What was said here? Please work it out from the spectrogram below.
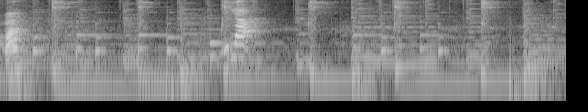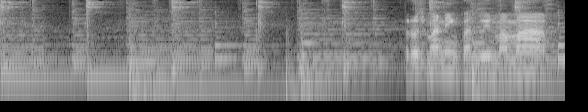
apa? apa? Terus maning bantuin mama.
